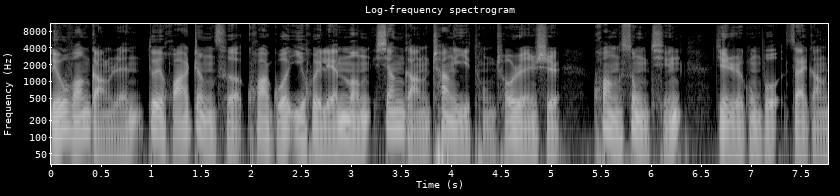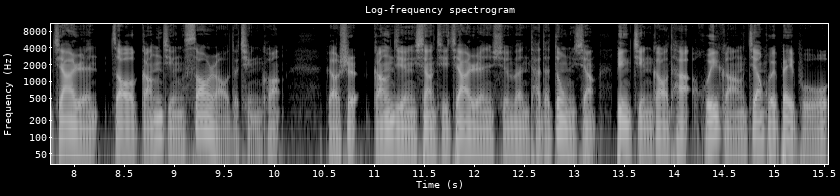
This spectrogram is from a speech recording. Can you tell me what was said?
流亡港人对华政策跨国议会联盟香港倡议统筹人士邝颂晴近日公布在港家人遭港警骚扰的情况，表示港警向其家人询问他的动向，并警告他回港将会被捕。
